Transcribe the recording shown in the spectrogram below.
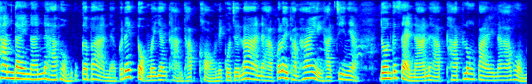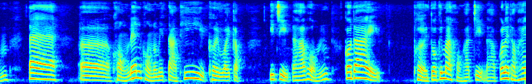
ทันใดนั้นนะครับผมอุกกาบาตเนี่ยก็ได้ตกมายังฐานทัพของเนโกเจล่านะครับ ก็เลยทำให้ฮัจจิเนี่ย โดนกระแสน้ำนะครับพัดลงไปนะครับผมแต่ของเล่นของโนมิตะที่เคยไว้กับอิจินะครับผมก็ได้เผยตัวขึ้นมาของฮัจจินะครับก็เลยทำให้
